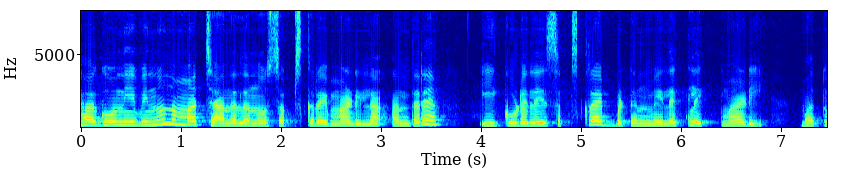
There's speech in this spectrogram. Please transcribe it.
ಹಾಗೂ ನೀವಿನ್ನೂ ನಮ್ಮ ಚಾನಲನ್ನು ಸಬ್ಸ್ಕ್ರೈಬ್ ಮಾಡಿಲ್ಲ ಅಂದರೆ ಈ ಕೂಡಲೇ ಸಬ್ಸ್ಕ್ರೈಬ್ ಬಟನ್ ಮೇಲೆ ಕ್ಲಿಕ್ ಮಾಡಿ ಮತ್ತು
